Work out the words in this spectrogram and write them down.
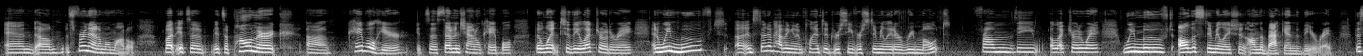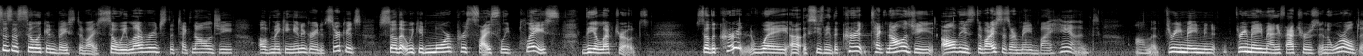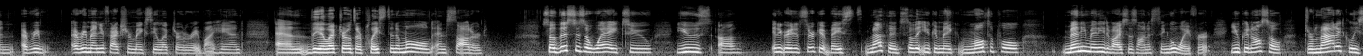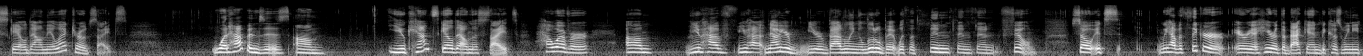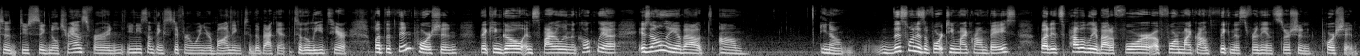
and um, it's for an animal model. But it's a, it's a polymeric uh, cable here. It's a seven channel cable that went to the electrode array. And we moved, uh, instead of having an implanted receiver stimulator remote from the electrode array, we moved all the stimulation on the back end of the array. This is a silicon-based device, so we leveraged the technology of making integrated circuits so that we could more precisely place the electrodes. So the current way, uh, excuse me, the current technology, all these devices are made by hand. Um, three, main three main manufacturers in the world, and every, every manufacturer makes the electrode array by hand. And the electrodes are placed in a mold and soldered. So this is a way to use uh, integrated circuit-based methods so that you can make multiple, many, many devices on a single wafer. You can also dramatically scale down the electrode sites. What happens is um, you can't scale down the sites. However, um, you have you have now you're you're battling a little bit with a thin, thin, thin film. So it's we have a thicker area here at the back end because we need to do signal transfer and you need something stiffer when you're bonding to the back end, to the leads here. But the thin portion that can go and spiral in the cochlea is only about, um, you know, this one is a 14 micron base, but it's probably about a four, a four micron thickness for the insertion portion.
